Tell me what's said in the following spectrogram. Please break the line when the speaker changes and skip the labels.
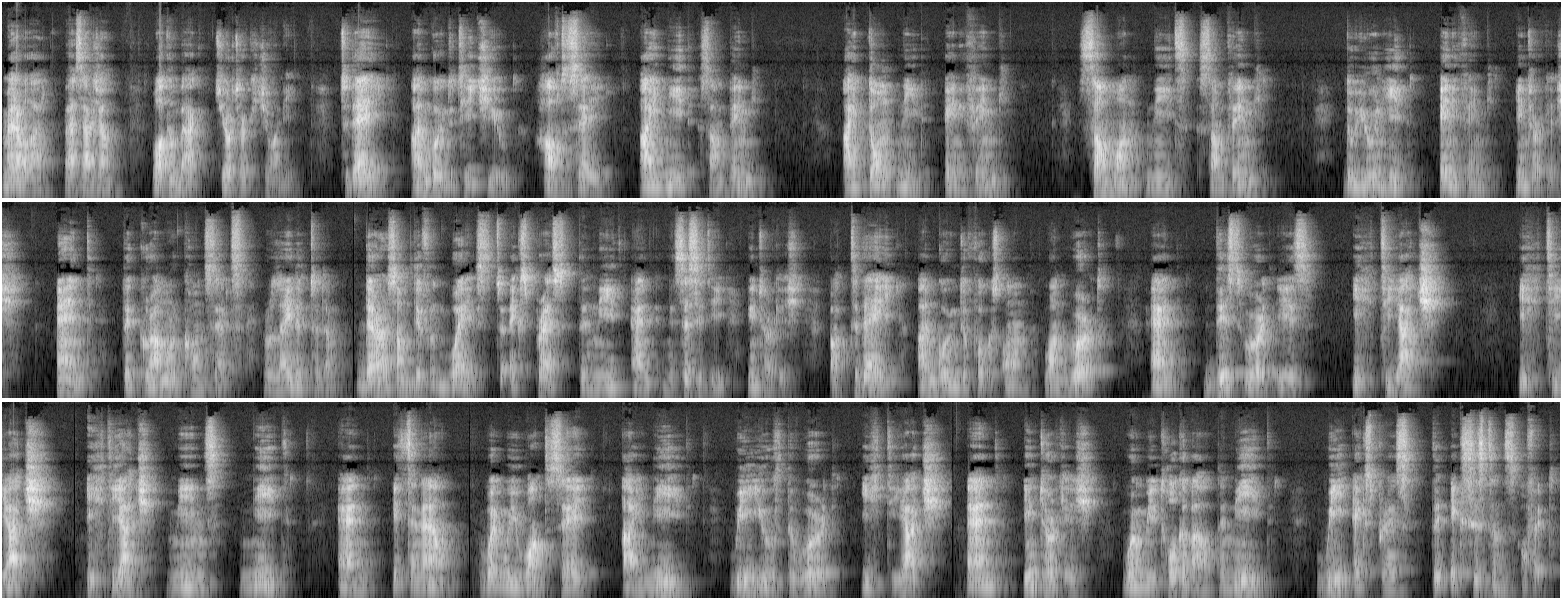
Merhabalar, ben Sercan. Welcome back to your Turkish journey. Today, I'm going to teach you how to say I need something, I don't need anything, someone needs something, do you need anything in Turkish, and the grammar concepts related to them. There are some different ways to express the need and necessity in Turkish, but today I'm going to focus on one word, and this word is ihtiyaç. İhtiyaç. İhtiyaç means need and it's a noun. When we want to say I need, we use the word ihtiyaç. And in Turkish, when we talk about the need, we express the existence of it.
